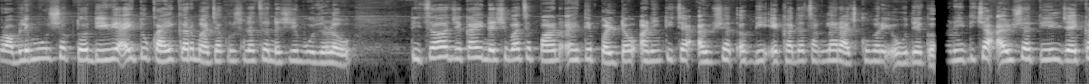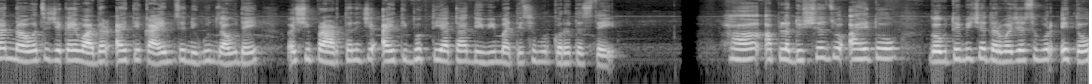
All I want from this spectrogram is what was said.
प्रॉब्लेम होऊ शकतो. देवी आई तू काही कर माझ्या कृष्णाचं नशीब उजळव. तिचं जे काही नशिबाचं पान आहे ते पलटव आणि तिच्या आयुष्यात अगदी एखादा चांगला राजकुमार येऊ दे ग. आणि तिच्या आयुष्यातील जयकांत नावाचं जे काही वादळ आहे ते कायमचं निघून जाऊ दे अशी प्रार्थना जी आहे ती भक्ती आता देवी मातेसमोर करत असते. हा आपला दुष्यंत जो आहे तो गौतमीच्या दरवाजासमोर येतो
